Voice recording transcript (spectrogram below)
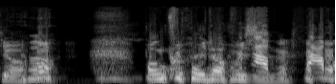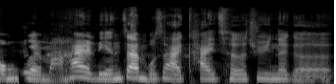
有 崩溃到不行，大大崩溃嘛？还有连战不是还开车去那个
